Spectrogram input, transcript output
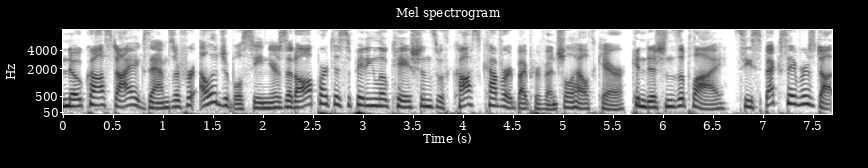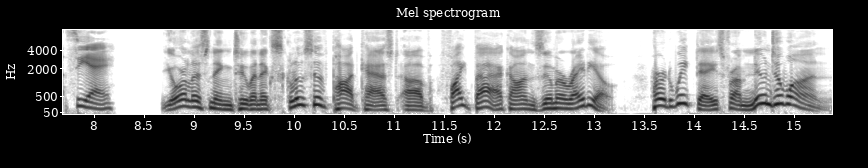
No cost eye exams are for eligible seniors at all participating locations with costs covered by provincial health care. Conditions apply. See specsavers.ca. You're listening to an exclusive podcast of Fight Back on Zoomer Radio, heard weekdays from noon to one.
